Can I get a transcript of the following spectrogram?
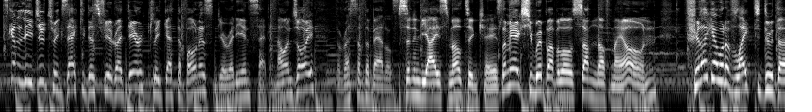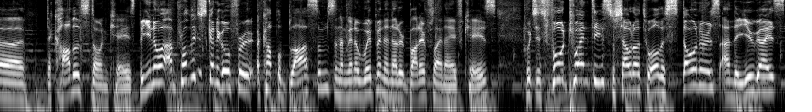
It's gonna lead you to exactly this field right there. Click get the bonus, and you're ready and set. And Now enjoy the rest of the battles. Sit in the ice melting case. Let me actually whip up a little something of my own. feel like I would have liked to do the the cobblestone case. But you know what? I'm probably just gonna go for a couple blossoms and I'm gonna whip in another butterfly knife case, which is 420. So shout out to all the stoners and the you guys,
